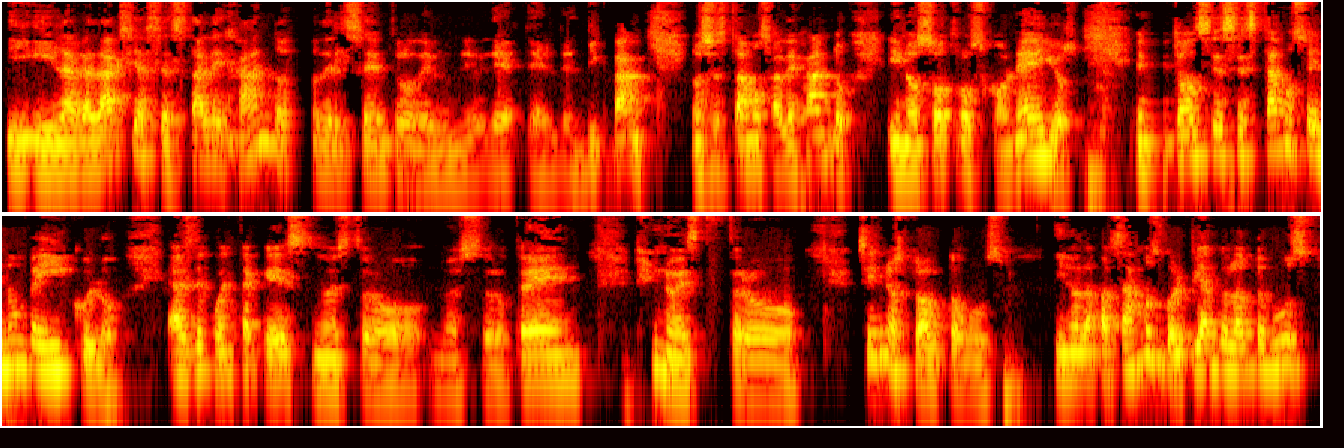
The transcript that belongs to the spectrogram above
Y, la galaxia se está alejando del centro del, del, Big Bang, nos estamos alejando y nosotros con ellos. Entonces estamos en un vehículo, haz de cuenta que es nuestro, nuestro tren, nuestro, sí, nuestro autobús. Y nos la pasamos golpeando el autobús.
